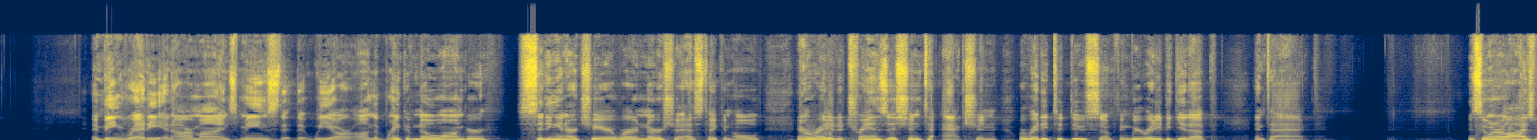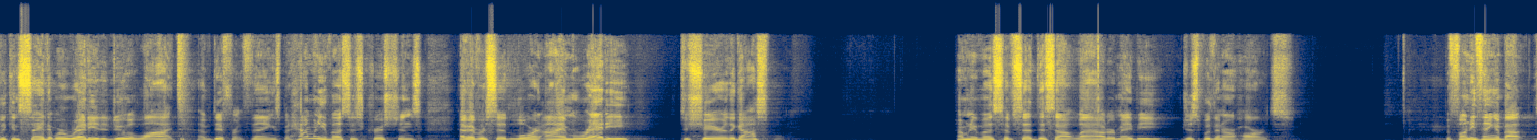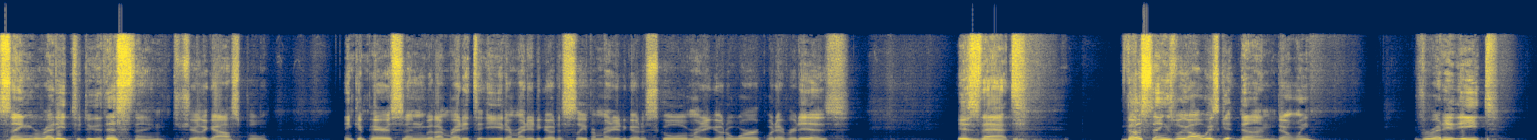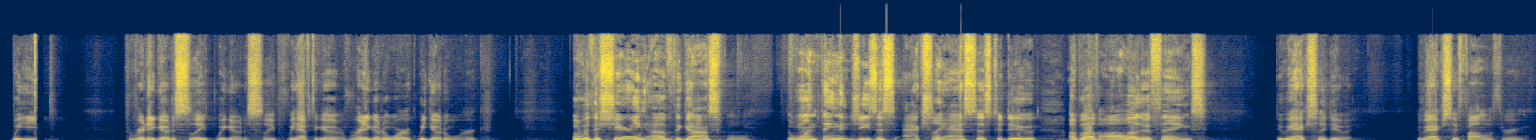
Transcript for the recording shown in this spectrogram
And being ready in our minds means that, that we are on the brink of no longer sitting in our chair where inertia has taken hold, and we're ready to transition to action. We're ready to do something. We're ready to get up and to act. And so in our lives, we can say that we're ready to do a lot of different things. But how many of us as Christians have ever said, Lord, I am ready to share the gospel? How many of us have said this out loud or maybe just within our hearts? The funny thing about saying we're ready to do this thing, to share the gospel, in comparison with I'm ready to eat, I'm ready to go to sleep, I'm ready to go to school, I'm ready to go to work, whatever it is, is that those things we always get done, don't we? If we're ready to eat, we eat. If we're ready to go to sleep, we go to sleep. If we have to go, if we're ready to go to work, we go to work. But with the sharing of the gospel, the one thing that Jesus actually asks us to do above all other things, do we actually do it? Do we actually follow through?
